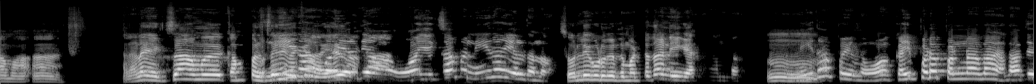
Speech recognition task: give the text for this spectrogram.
ஆமா ஆ. அதனால எக்ஸாம் கம்பல்சரி எக்ஸாம் நீ தான் எழுதணும். சொல்லி கொடுக்கறது மட்டும் தான் நீங்க. நீ தான் போய் எழுதணும். உன் கைப்பட பண்ணாதான் அதாவது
